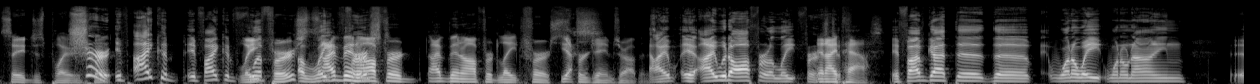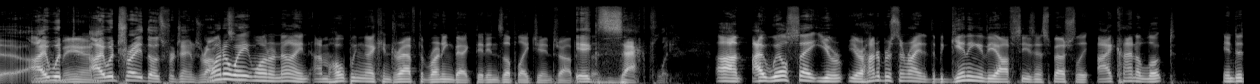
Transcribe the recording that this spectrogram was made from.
say just players. Sure, if I could, if I could Late first? a late I've been first, offered. I've been offered late first Yes. for James Robinson, I I would offer a late first, and I If- passed. If I've got the the 108, 109, uh, I Oh, would man. I would trade those for James Robinson. 108, 109. I'm hoping I can draft a running back that ends up like James Robinson. Exactly. Um, I will say you're you're 100 percent right. At the beginning of the offseason, especially, I kind of looked into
